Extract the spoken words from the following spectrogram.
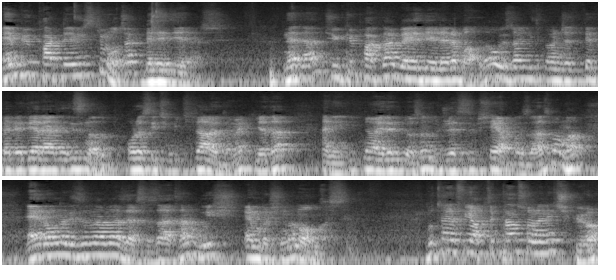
en büyük partnerimiz kim olacak? Belediyeler. Neden? Çünkü parklar belediyelere bağlı. O yüzden gidip öncelikle belediyelerden izin alıp orası için bir kira ödemek ya da hani ikna edebiliyorsanız ücretsiz bir şey yapmanız lazım ama eğer onlar izin vermezlerse zaten bu iş en başından olmaz. Bu tarafı yaptıktan sonra ne çıkıyor?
